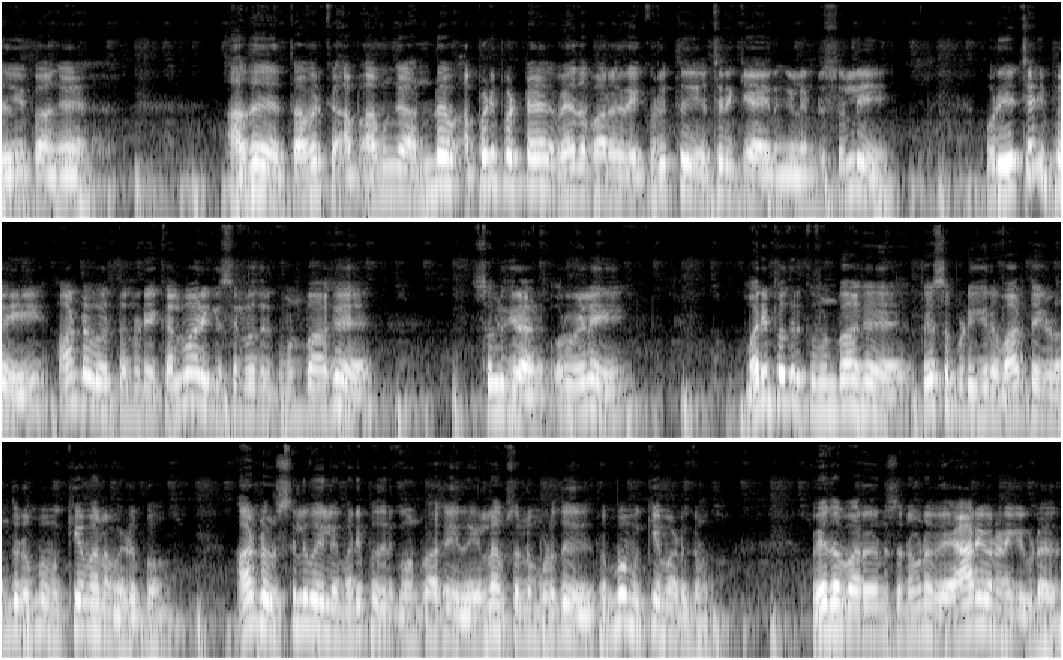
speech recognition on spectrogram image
ஜெபிப்பாங்க. அது தவிர்க்க அப் அவங்க அந்த அப்படிப்பட்ட வேத பாரகரை குறித்து எச்சரிக்கையாயிருங்கள் என்று சொல்லி ஒரு எச்சரிப்பை ஆண்டவர் தன்னுடைய கல்வாரிக்கு செல்வதற்கு முன்பாக சொல்கிறார். ஒருவேளை மறிப்பதற்கு முன்பாக பேசப்படுகிற வார்த்தைகள் வந்து ரொம்ப முக்கியமாக நம்ம எடுப்போம். ஆண்டவர் சிலுவையில் மறிப்பதற்கு முன்பாக இதையெல்லாம் சொல்லும் பொழுது ரொம்ப முக்கியமாக எடுக்கணும். வேத பாரகன்னு சொன்னோம்னா யாரையும் நினைக்கக்கூடாது.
